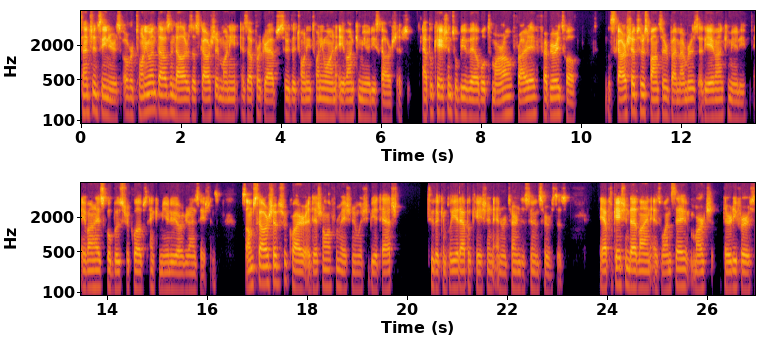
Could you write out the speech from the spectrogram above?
Attention seniors, over $21,000 of scholarship money is up for grabs through the 2021 Avon Community Scholarships. Applications will be available tomorrow, Friday, February 12th. The scholarships are sponsored by members of the Avon community, Avon High School booster clubs, and community organizations. Some scholarships require additional information which should be attached to the completed application and returned to Student Services. The application deadline is Wednesday, March 31st.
